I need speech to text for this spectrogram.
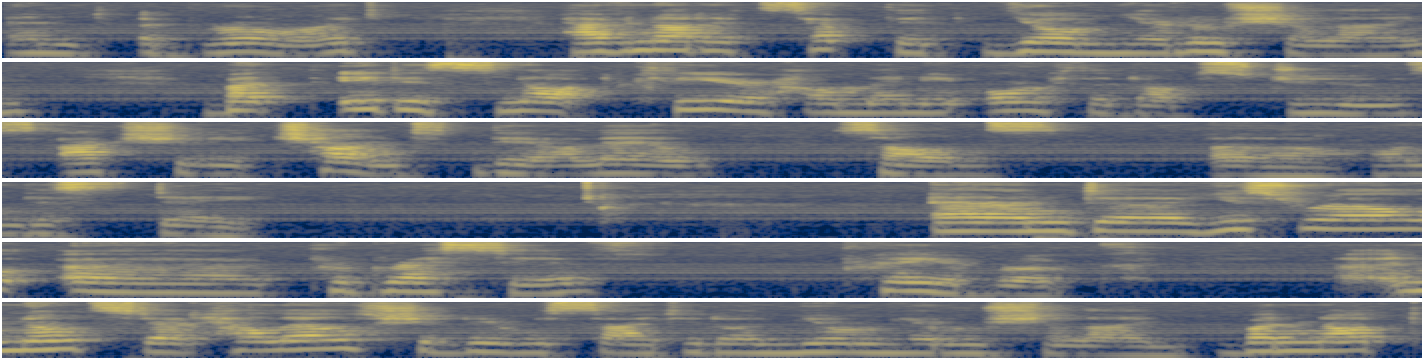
and abroad have not accepted Yom Yerushalayim, but it is not clear how many Orthodox Jews actually chant the Hallel Psalms uh, on this day. And uh, Israel uh, Progressive prayer book uh, notes that Hallel should be recited on Yom Yerushalayim, but not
